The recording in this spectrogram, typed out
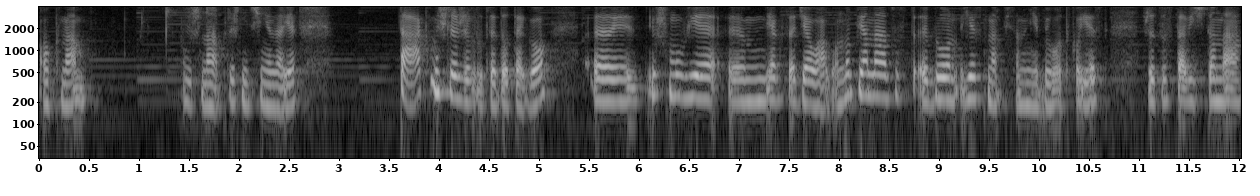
okna. Już na prysznic się nie daje. Tak, myślę, że wrócę do tego. E, Już mówię, jak zadziałało. No piana było, jest napisane, nie było, tylko jest, że zostawić to na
